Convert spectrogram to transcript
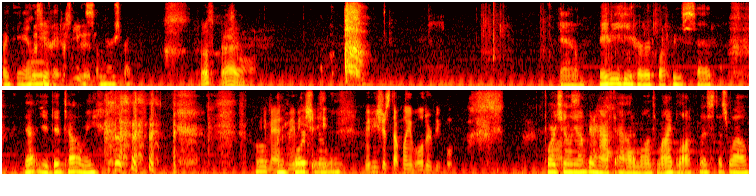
fight the alien Listen, invaders. just muted. Summoners rep. Feels bad. Damn. Maybe he heard what we said. yeah, you did tell me. Well, man, maybe he should- Maybe you should stop playing with older people. fortunately, I'm gonna have to add him onto my block list as well.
